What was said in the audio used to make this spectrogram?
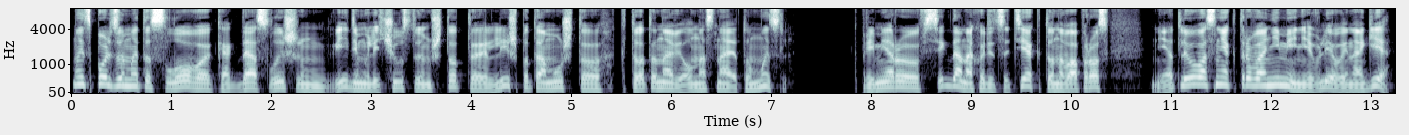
Мы используем это слово, когда слышим, видим или чувствуем что-то лишь потому, что кто-то навел нас на эту мысль. Примеру, всегда находятся те, кто на вопрос «нет ли у вас некоторого онемения в левой ноге?»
